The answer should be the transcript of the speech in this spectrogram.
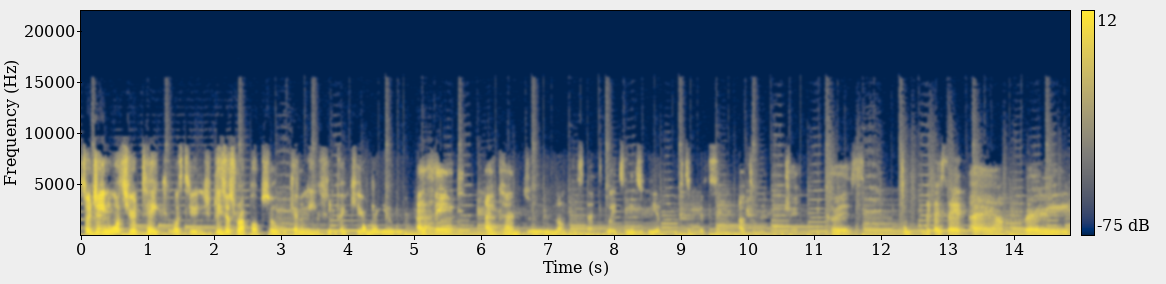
So, Jane, what's your take? What's your? Please just wrap up so we can leave. Thank you. For me, I think I can do long distance, but it needs to be a 50% out of the 100 because, um, like I said, I am very,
